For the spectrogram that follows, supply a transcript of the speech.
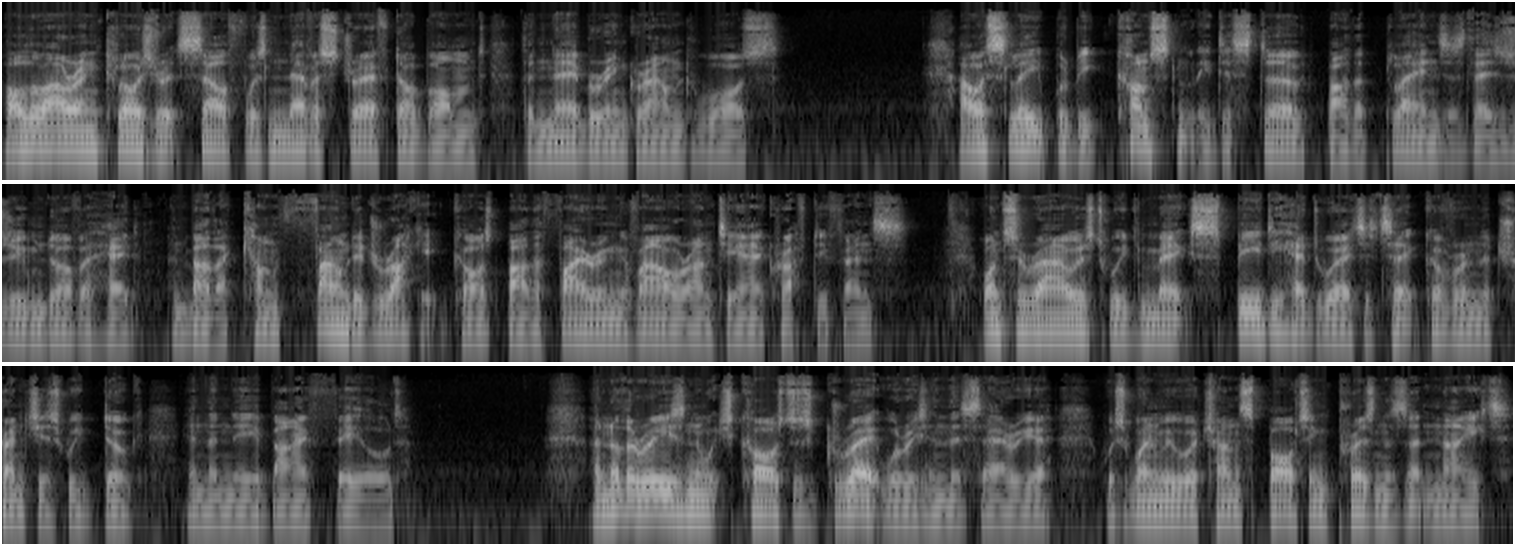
Although our enclosure itself was never strafed or bombed, the neighbouring ground was. Our sleep would be constantly disturbed by the planes as they zoomed overhead and by the confounded racket caused by the firing of our anti-aircraft defence. Once aroused, we'd make speedy headway to take cover in the trenches we'd dug in the nearby field. Another reason which caused us great worries in this area was when we were transporting prisoners at night.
